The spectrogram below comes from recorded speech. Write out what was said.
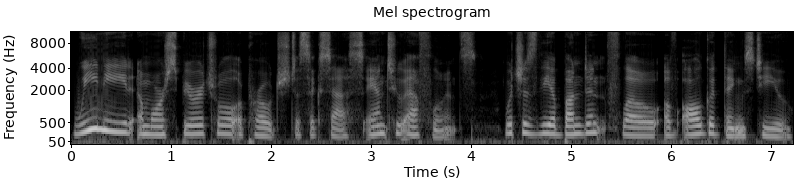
We need a more spiritual approach to success and to affluence, which is the abundant flow of all good things to you.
